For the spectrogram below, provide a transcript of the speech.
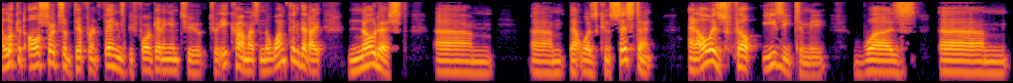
i looked at all sorts of different things before getting into to e-commerce and the one thing that i noticed um, um, that was consistent and always felt easy to me was um,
